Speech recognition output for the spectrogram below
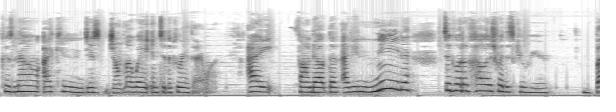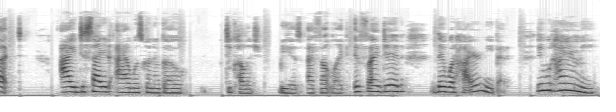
Cause now I can just jump my way into the career that I want. I found out that I didn't need to go to college for this career, but I decided I was gonna go to college because I felt like if I did, they would hire me better. They would hire me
